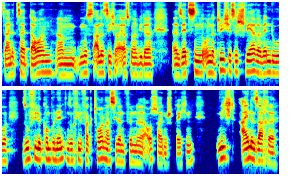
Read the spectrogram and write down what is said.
seine Zeit dauern. Ähm, muss alles sich auch erstmal wieder äh, setzen. Und natürlich ist es schwerer, wenn du so viele Komponenten, so viele Faktoren hast, die dann für eine Ausscheidung sprechen nicht eine Sache,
